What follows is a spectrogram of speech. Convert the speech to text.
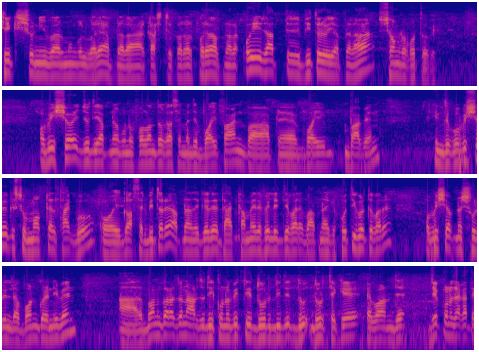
ঠিক শনিবার মঙ্গলবারে আপনারা কাজটি করার পরে আপনারা ওই রাত্রির ভিতরেই আপনারা সংগ্রহ করতে হবে। অবশ্যই যদি আপনার কোনো ফলন্ত গাছের মধ্যে বয় পান বা আপনি বয় পাবেন কিন্তু অবশ্যই কিছু মক্কেল থাকব ওই গাছের ভিতরে আপনাদেরকে ধাক্কা মেরে ফেলে দিতে পারে বা আপনাকে ক্ষতি করতে পারে অবশ্যই আপনার শরীরটা বন করে নেবেন। আর বন করার জন্য আর যদি কোনো ব্যক্তি দূর দূর থেকে এবং যে কোনো জায়গাতে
